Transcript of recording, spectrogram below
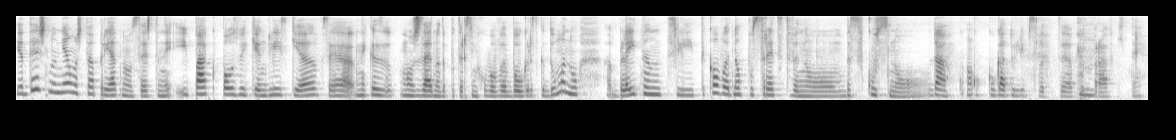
ядеш, но нямаш това приятно усещане. И пак, ползвайки английския, сега, нека може заедно да потърсим хубава българска дума, но blatant или такова едно посредствено, безвкусно, да. когато липсват подправките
